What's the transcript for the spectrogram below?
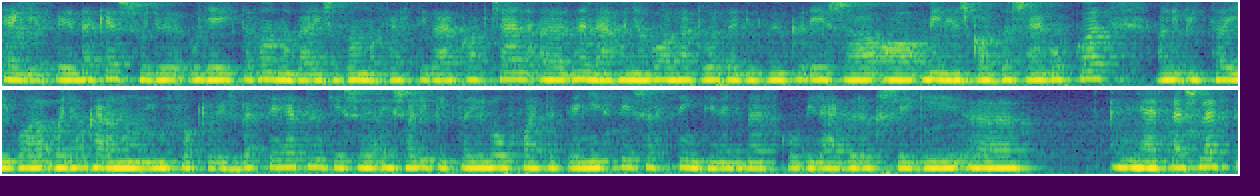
egész érdekes, hogy ugye itt az Anna Bár és az Anna Fesztivál kapcsán nem elhanyagolható az együttműködés a, a ménes gazdaságokkal, a lipicaival, vagy a nóniuszokról is beszélhetünk, és, és a lipicai lófajta tenyésztése szintén egy UNESCO világörökségi nyertes lett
